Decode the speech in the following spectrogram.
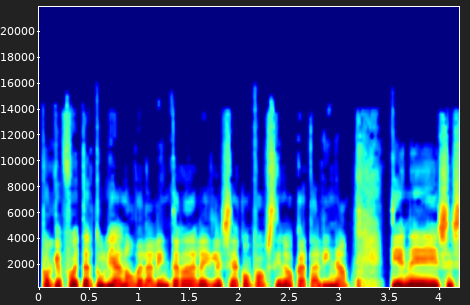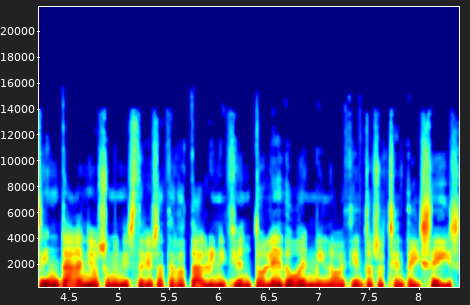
porque fue tertuliano de la linterna de la Iglesia con Faustino Catalina. Tiene tiene 60 años, su ministerio sacerdotal lo inició en Toledo en 1986.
